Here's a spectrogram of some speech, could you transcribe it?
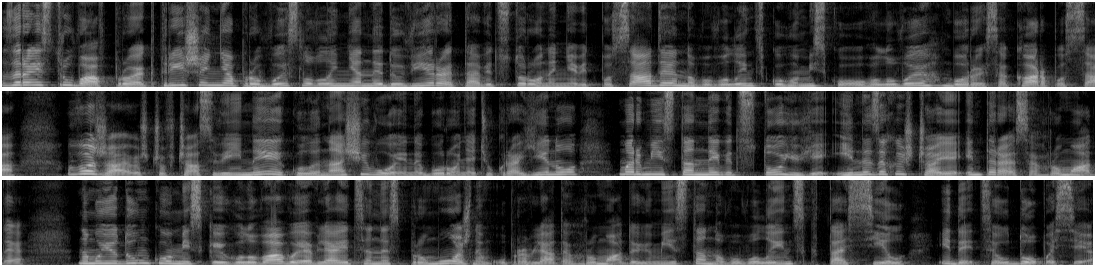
Зареєстрував проект рішення про висловлення недовіри та відсторонення від посади нововолинського міського голови Бориса Карпуса. Вважаю, що в час війни, коли наші воїни боронять Україну, мер міста не відстоює і не захищає інтереси громади. На мою думку, міський голова виявляється неспроможним управляти громадою міста Нововолинськ та сіл. Йдеться у дописі.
